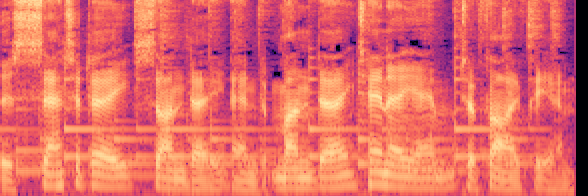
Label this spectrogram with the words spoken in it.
This Saturday, Sunday, and Monday, 10 a.m. to 5 p.m.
